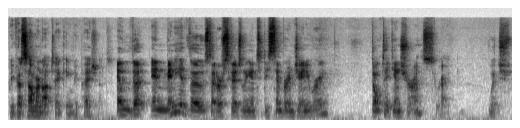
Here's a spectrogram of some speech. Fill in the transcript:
Because some are not taking new patients. and the and many of those that are scheduling into December and January don't take insurance. Right. which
